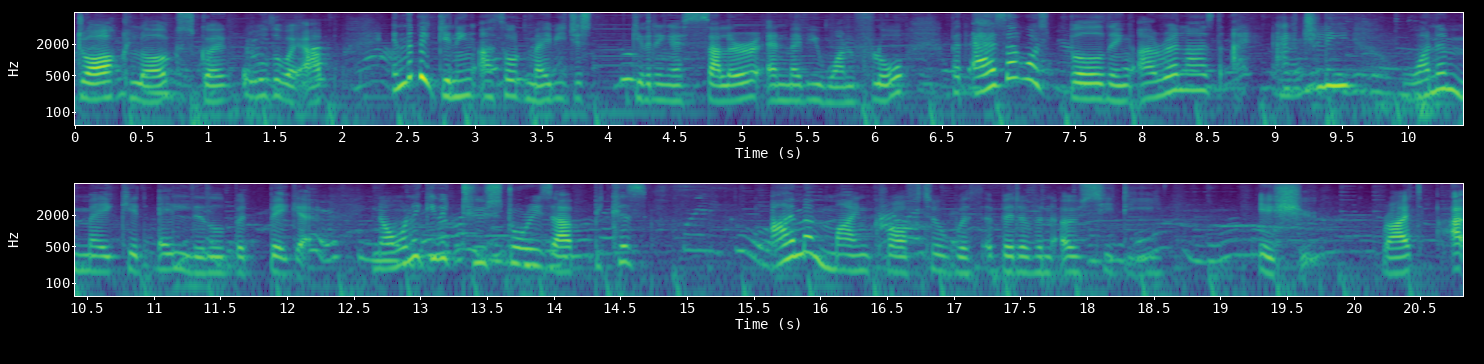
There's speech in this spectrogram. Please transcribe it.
dark logs going all the way up. In the beginning, I thought maybe just giving a cellar and maybe one floor. But as I was building, I realized I actually want to make it a little bit bigger. You know, I want to give it two stories up because I'm a Minecrafter with a bit of an OCD issue, right? I,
